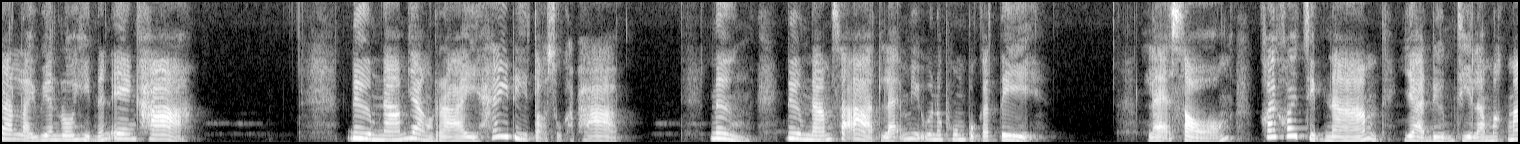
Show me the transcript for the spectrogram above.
การไหลเวียนโลหิตนั่นเองค่ะ ดื่มน้ำอย่างไรให้ดีต่อสุขภาพ 1. ดื่มน้ำสะอาดและมีอุณหภูมิปกติ และ 2. ค่อยๆจิบน้ำ อย่าดื่มทีละม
